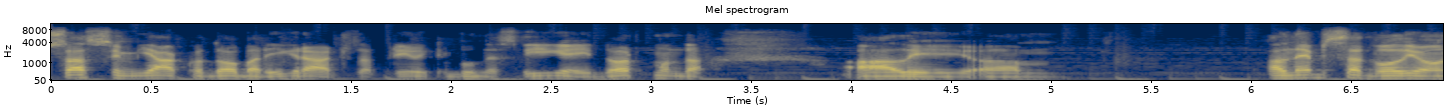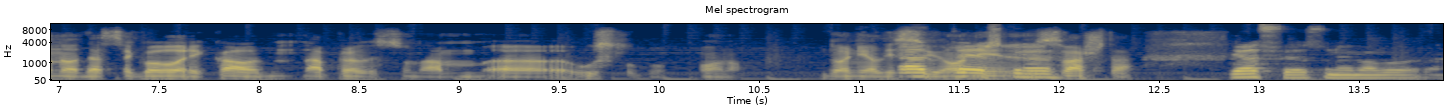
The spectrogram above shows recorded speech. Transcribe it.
Sasvim jako dobar igrač za prilike Bundeslige i Dortmunda, ali um, ali ne bi sad volio ono da se govori kao napravili su nam uh, uslugu, ono, donijeli su i oni svašta. Jesu, jesu, nema govora.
